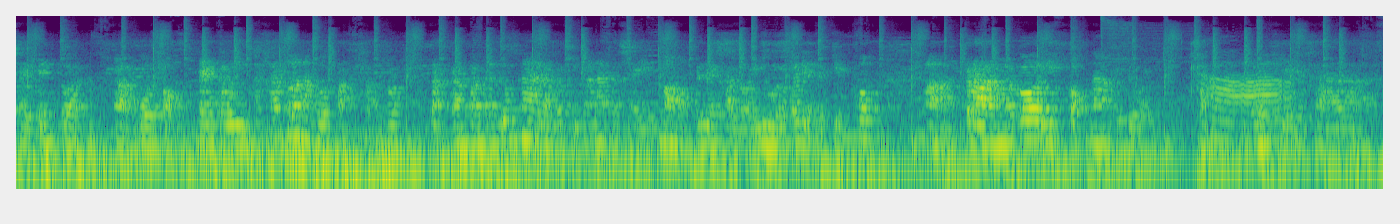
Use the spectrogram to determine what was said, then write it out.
ใช้เป็นตัวโบท็อกแดนเกาหลีนะคะ ตัวนางโบท็อกค่ะก็จากการประเมินรูปหน้าแล้วก็คิดว่าน่าจะใช้หมอไปเลยค่ะร้อยยูแล้วก็เดี๋ยวจะเก็บพวกอ่ากรามแล้วก็ลิปกรอบหน้าไปด้วยค่ะค่ะโอเคค่ะค่ะ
